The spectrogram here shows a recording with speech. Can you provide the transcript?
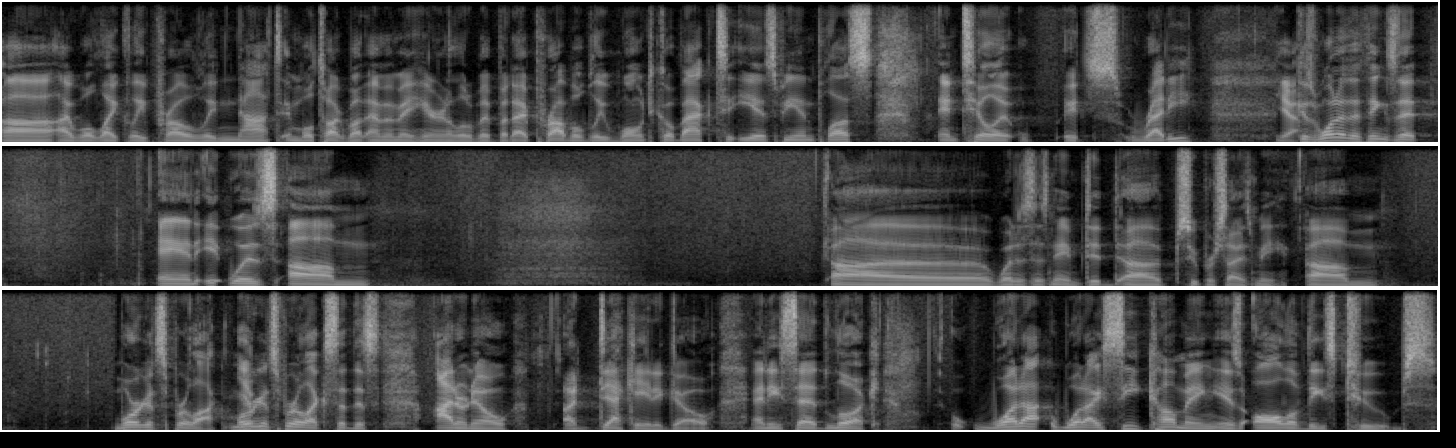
Uh, I will likely probably not, and we'll talk about MMA here in a little bit, but I probably won't go back to ESPN Plus until it it's ready. Yeah. Because one of the things that, and it was. Um, uh, what is his name? Did uh, supersize me? Um, Morgan Spurlock. Morgan Spurlock said this, I don't know, a decade ago, and he said, "Look, what I, what I see coming is all of these tubes."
